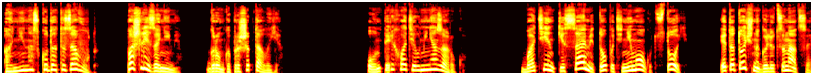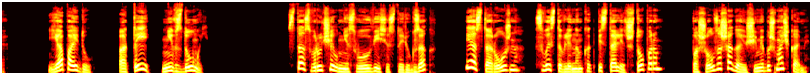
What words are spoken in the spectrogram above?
«Они нас куда-то зовут. Пошли за ними!» — громко прошептала я. Он перехватил меня за руку. «Ботинки сами топать не могут, стой! Это точно галлюцинация. Я пойду, а ты не вздумай». Стас вручил мне свой увесистый рюкзак и осторожно, с выставленным как пистолет штопором, пошел за шагающими башмачками.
